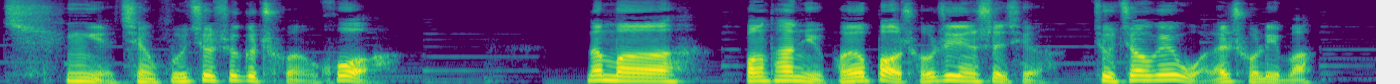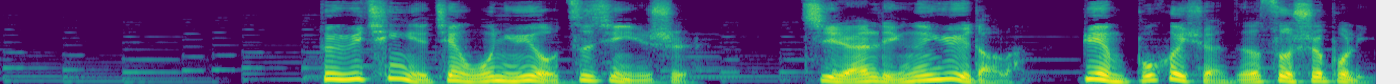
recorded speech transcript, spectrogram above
青野剑吾就是个蠢货，那么帮他女朋友报仇这件事情就交给我来处理吧。对于青野剑吾女友自尽一事。既然林恩遇到了，便不会选择坐视不理。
